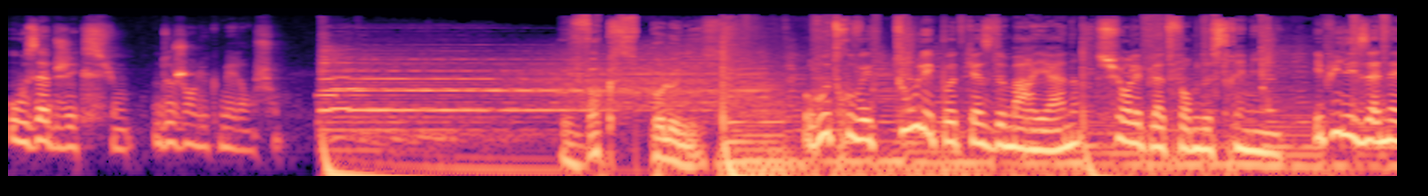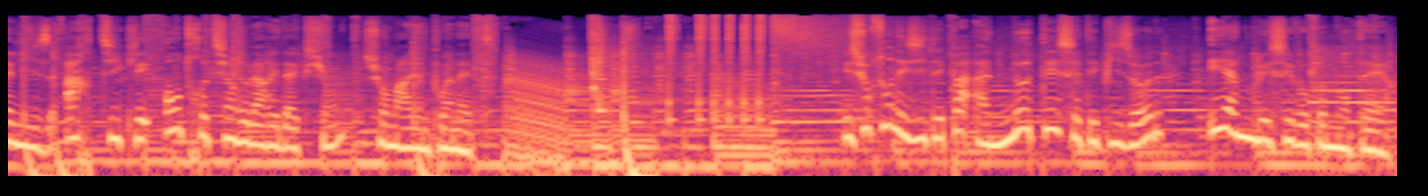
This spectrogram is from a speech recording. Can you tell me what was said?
aux abjections de Jean-Luc Mélenchon. Vox Polony. Retrouvez tous les podcasts de Marianne sur les plateformes de streaming. Et puis les analyses, articles et entretiens de la rédaction sur marianne.net. Et surtout, n'hésitez pas à noter cet épisode et à nous laisser vos commentaires.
